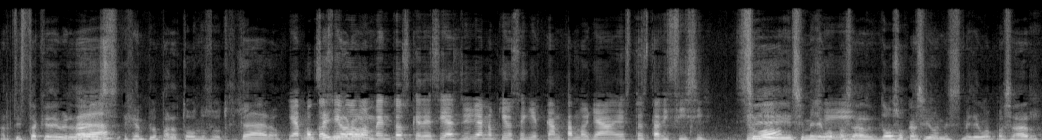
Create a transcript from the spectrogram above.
artista que de verdad ¿Verdad? es ejemplo para todos nosotros. Claro. ¿Y a un poco sí hubo momentos que decías, yo ya no quiero seguir cantando ya, esto está difícil? Sí, sí me llegó Sí. a pasar dos ocasiones. Me llegó a pasar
